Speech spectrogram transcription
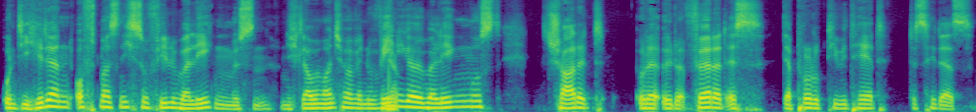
und die Hitter oftmals nicht so viel überlegen müssen. Und ich glaube manchmal, wenn du weniger überlegen musst, schadet oder, oder fördert es der Produktivität des Hitters.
